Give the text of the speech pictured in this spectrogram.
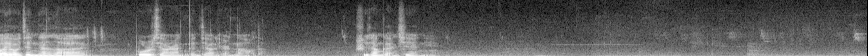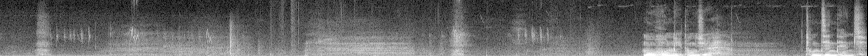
所以我今天来，不是想让你跟家里人闹的，是想感谢你。穆红礼同学，从今天起，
